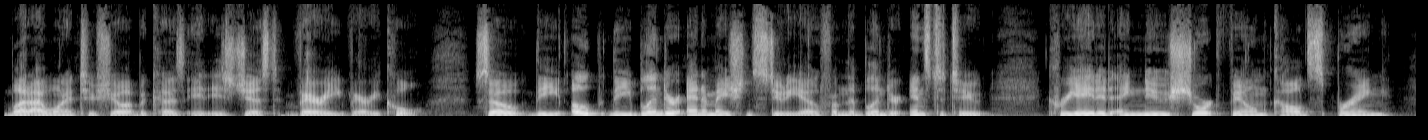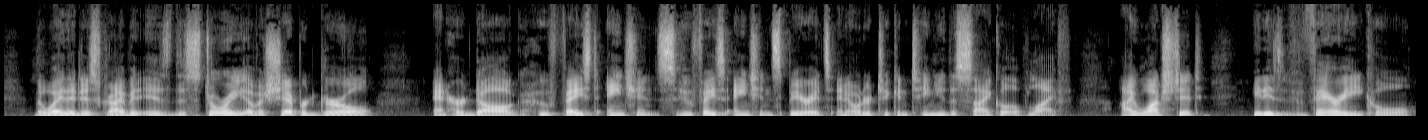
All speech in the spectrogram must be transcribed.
but i wanted to show it because it is just very very cool. So the op- the blender animation studio from the blender institute created a new short film called spring. The way they describe it is the story of a shepherd girl and her dog who faced ancient who face ancient spirits in order to continue the cycle of life. I watched it. It is very cool.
